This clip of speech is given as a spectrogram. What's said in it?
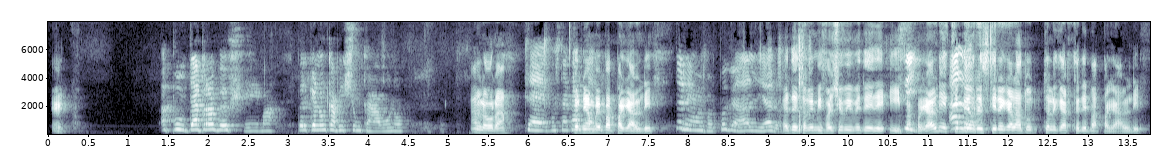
Ecco. Appunto, è proprio scema. Perché non capisce un cavolo. Allora, Cioè, torniamo ai pappagalli. Torniamo ai pappagalli, allora. Hai detto che mi facevi vedere i Sì, pappagalli e che mi allora- avresti regalato tutte le carte dei pappagalli.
